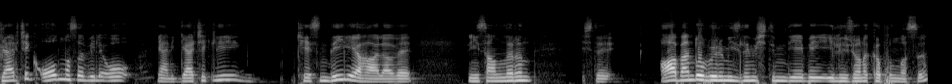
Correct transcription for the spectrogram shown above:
gerçek olmasa bile o yani gerçekliği kesin değil ya hala ve insanların işte aa ben de o bölümü izlemiştim diye bir illüzyona kapılması.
